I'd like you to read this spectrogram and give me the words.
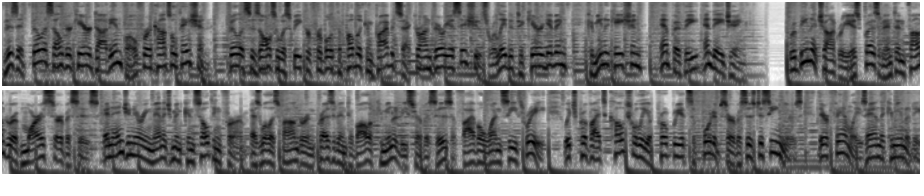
Visit phylliseldercare.info for a consultation. Phyllis is also a speaker for both the public and private private sector on various issues related to caregiving, communication, empathy, and aging. Rubina Chaudhry is president and founder of Mars Services, an engineering management consulting firm, as well as founder and president of Olive Community Services, a 501c3, which provides culturally appropriate supportive services to seniors, their families, and the community.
